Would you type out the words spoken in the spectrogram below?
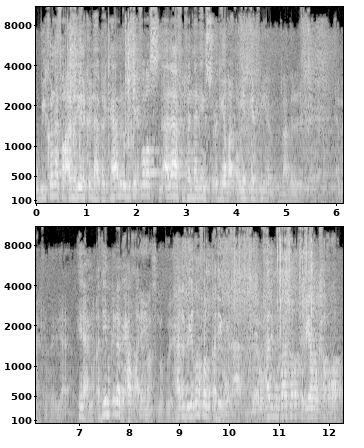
وبيكون أثر على المدينة كلها بالكامل وبيتيح فرص لآلاف الفنانين السعوديين الله يطول يقدر فيها بعض الأماكن في الرياض. إي نعم القديمة كلها بيحافظ عليها. هذا بالإضافة للقديمة. وهذه مبادرة الرياض الخضراء.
